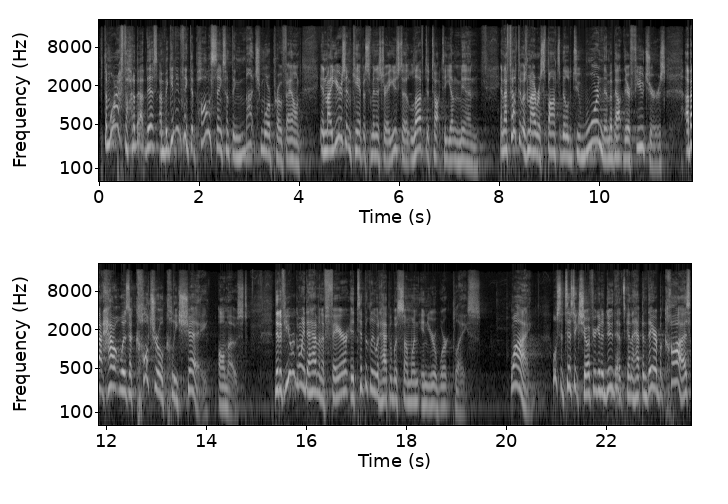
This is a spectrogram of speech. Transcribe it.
But the more I've thought about this, I'm beginning to think that Paul is saying something much more profound. In my years in campus ministry, I used to love to talk to young men and I felt it was my responsibility to warn them about their futures, about how it was a cultural cliche almost. That if you were going to have an affair, it typically would happen with someone in your workplace. Why? Well, statistics show if you're going to do that, it's going to happen there because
